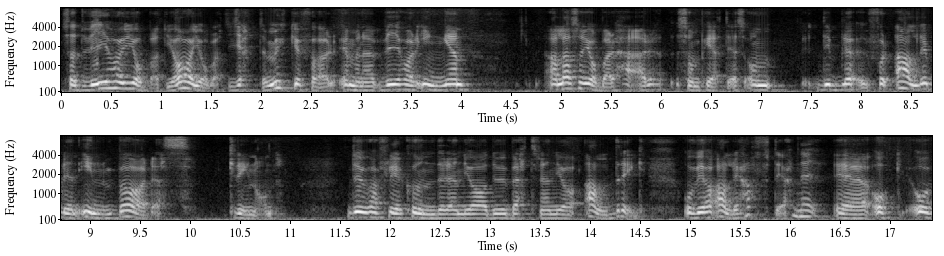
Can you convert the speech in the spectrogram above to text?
Så att vi har jobbat, jag har jobbat jättemycket för, jag menar vi har ingen alla som jobbar här som PTS, om, det ble, får aldrig bli en inbördes kring någon. Du har fler kunder än jag, du är bättre än jag. Aldrig. Och vi har aldrig haft det. Eh, och, och,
